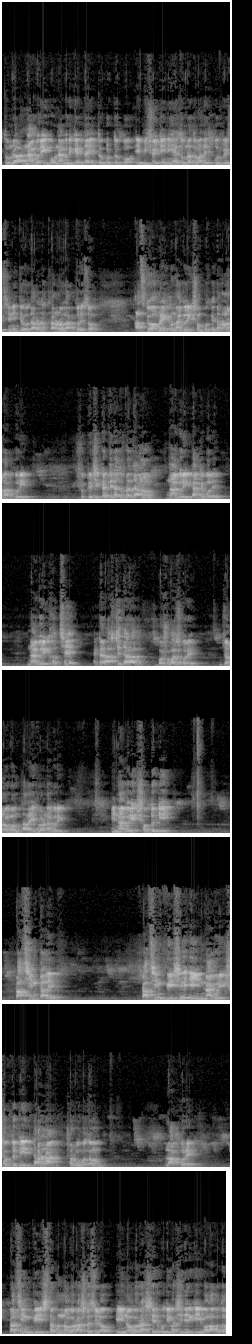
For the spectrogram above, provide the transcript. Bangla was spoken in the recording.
তোমরা নাগরিক ও নাগরিকের দায়িত্ব কর্তব্য। এই বিষয়টি নিয়ে তোমরা তোমাদের পূর্বের শ্রেণীতেও ধারণা ধারণা লাভ করেছ। আজকেও আমরা একটু নাগরিক সম্পর্কে ধারণা লাভ করি। সুপ্রিয় শিক্ষার্থীরা, তোমরা জানো নাগরিক কাকে বলে? নাগরিক হচ্ছে একটা রাষ্ট্রে যারা বসবাস করে, জনগণ তারাই হলো নাগরিক। এই নাগরিক শব্দটি প্রাচীনকালে, প্রাচীন গ্রীসে এই নাগরিক শব্দটির ধারণা সর্বপ্রথম লাভ করে। প্রাচীন গ্রীস তখন নগরাষ্ট্র ছিল। এই নগরাষ্ট্রের অধিবাসীদেরকেই বলা হতো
